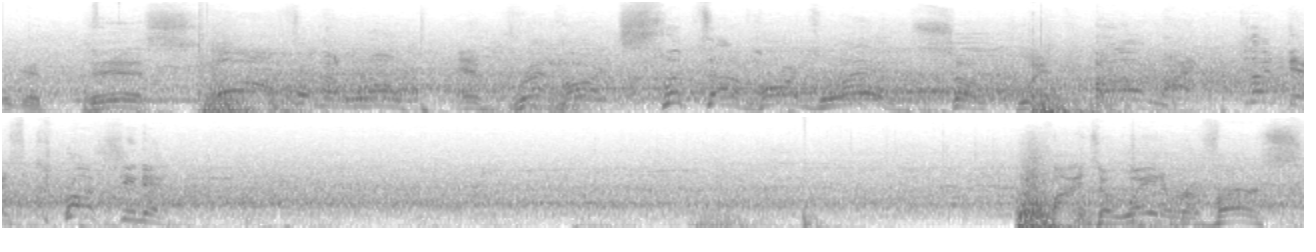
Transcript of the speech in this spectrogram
Look at this. Oh, from the rope. And Bret Hart slips out of harm's way. So quick. Oh, my goodness, crushing it. Finds a way to reverse.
